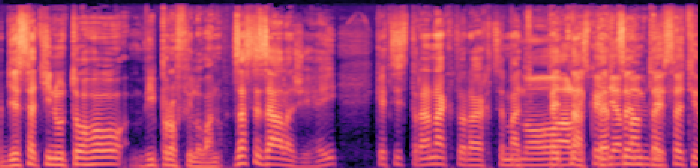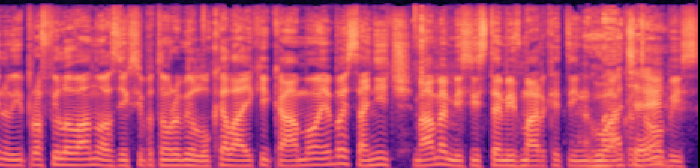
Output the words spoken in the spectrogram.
desatinu toho vyprofilovanú. Zase záleží, hej. Keď si strana, ktorá chce mať No, 15%, ale keď ja mám tak... desatinu vyprofilovanú a z nich si potom robím lookalike, kámo, neboj sa nič. Máme my systémy v marketingu, Máte, ako to obísť.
